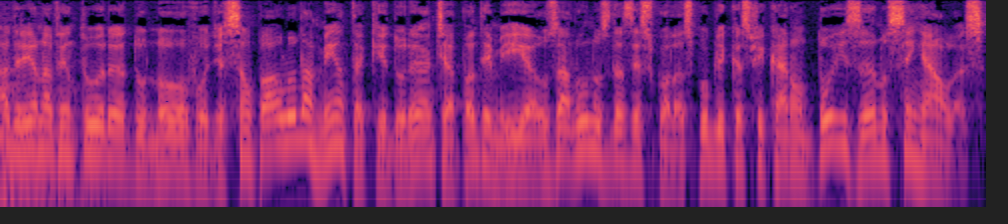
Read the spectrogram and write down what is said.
Adriana Ventura, do Novo de São Paulo, lamenta que, durante a pandemia, os alunos das escolas públicas ficaram dois anos sem aulas.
